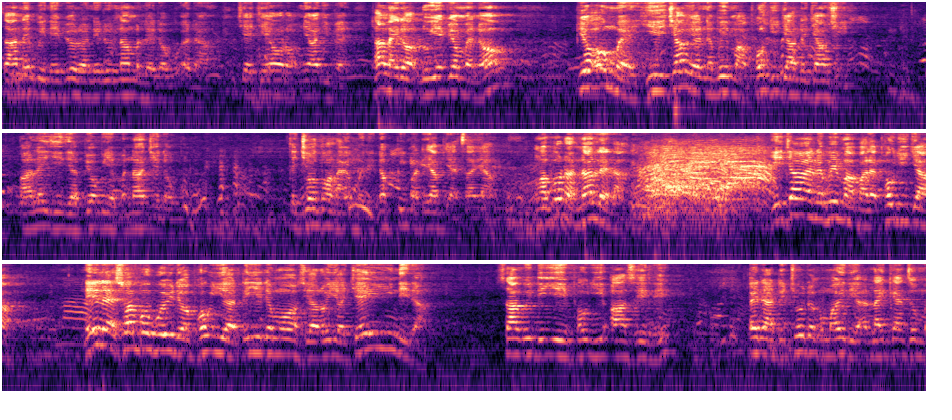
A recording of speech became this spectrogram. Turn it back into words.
စာနေပြီနေပြောတော့နေလို့နားမလဲတော့ဘူးအဲ့ဒါကြဲကြဲတော့အများကြီးပဲထားလိုက်တော့လူရင်းပြောမယ်နော်ပြောအောင်မယ်ရေချောင်းရဲ့နဘေးမှာဖုန်ကြီးကြောင်တစ်ကြောင်ရှိဘာလဲရေကြပြောပြီးရမနာကျင်တော့ဘူး တကြောသွားလိုက်အောင်မယ်နော်ပြီးမှတရားပြန်စားရအောင်ငါပြောတာနားလဲလားရေချောင်းရဲ့နဘေးမှာပါလဲဖုန်ကြီးကြောင်နေလေဆွမ်းပုတ်ပွေးပြီးတော့ဖုန်ကြီးကတရေတမောဆရာတော်ကြီးကကျိန်းနေတာစာဝီတီရေဖုန်ကြီးအားစေးလေအဲ့ဒါတချို့တက္ကမကြီးတွေအလိုက်ကန်းစုံမ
